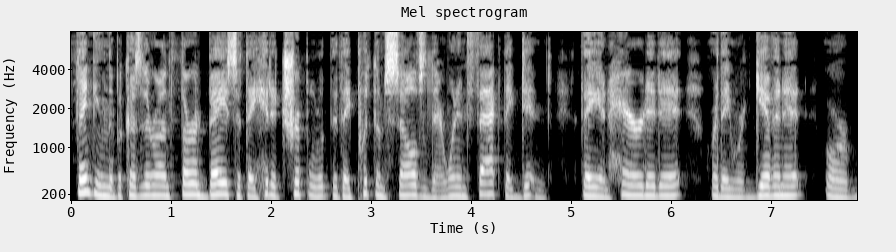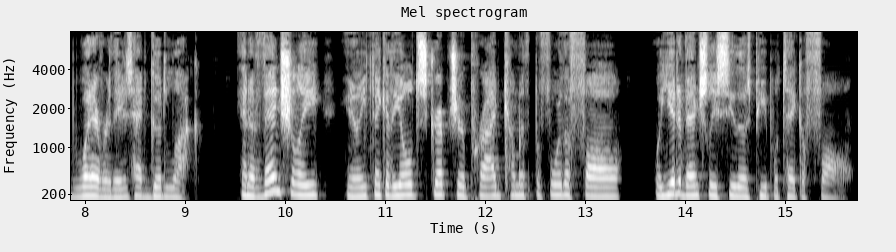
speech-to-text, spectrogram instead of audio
thinking that because they're on third base that they hit a triple that they put themselves there when in fact they didn't. They inherited it or they were given it or whatever. They just had good luck. And eventually, you know, you think of the old scripture, pride cometh before the fall. Well, you'd eventually see those people take a fall,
